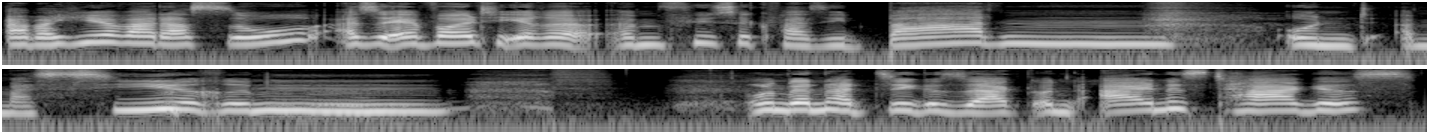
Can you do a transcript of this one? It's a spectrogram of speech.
Aber hier war das so, also er wollte ihre ähm, Füße quasi baden und äh, massieren. Und dann hat sie gesagt, und eines Tages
